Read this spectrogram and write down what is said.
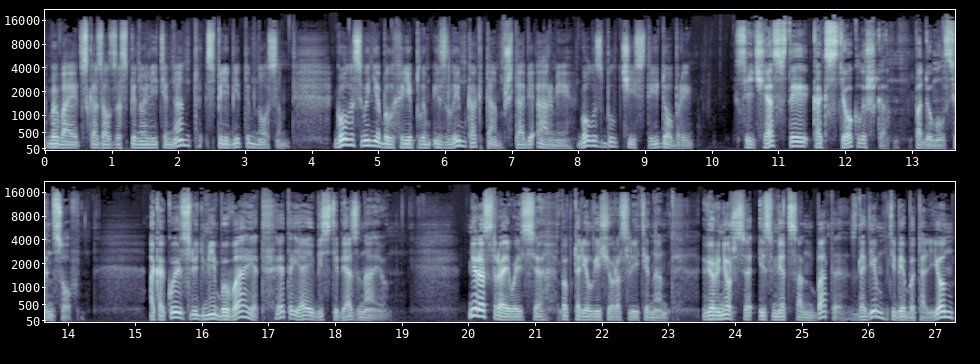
бывает, сказал за спиной лейтенант с перебитым носом. Голос его не был хриплым и злым, как там, в штабе армии. Голос был чистый и добрый. Сейчас ты как стеклышко подумал Сенцов. А какое с людьми бывает, это я и без тебя знаю. Не расстраивайся, повторил еще раз лейтенант. Вернешься из медсанбата, сдадим тебе батальон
